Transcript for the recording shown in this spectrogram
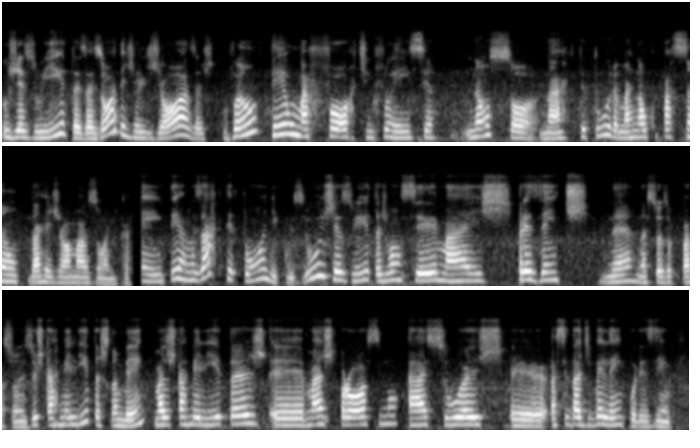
os jesuítas, as ordens religiosas, vão ter uma forte influência não só na arquitetura, mas na ocupação da região amazônica. Em termos arquitetônicos, os jesuítas vão ser mais presentes né, nas suas ocupações. Os carmelitas também, mas os carmelitas é, mais próximo às suas, é, a cidade de Belém, por exemplo.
